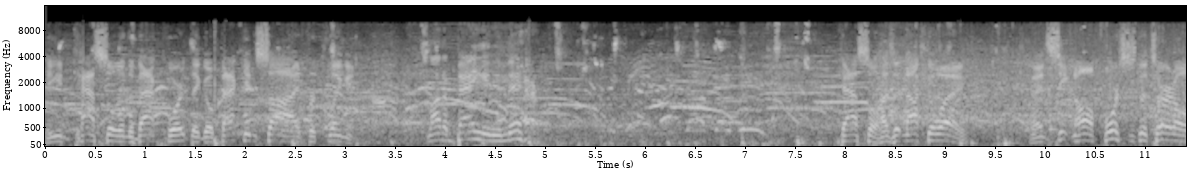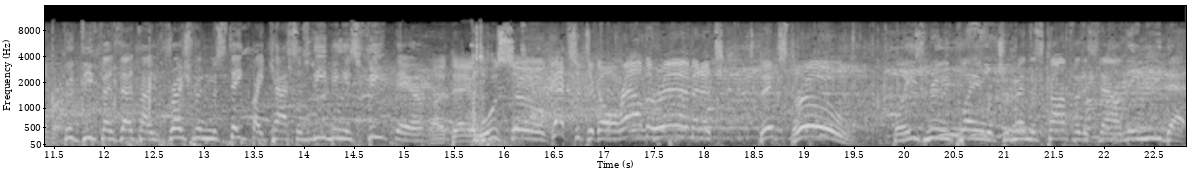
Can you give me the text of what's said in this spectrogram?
He and Castle in the backcourt. They go back inside for Clingan. A lot of banging in there. Castle has it knocked away. And Seton Hall forces the turnover. Good defense that time. Freshman mistake by Castle, leaving his feet there. Addae-Wusu gets it to go around the rim, and it's it's through. Well, he's really playing with tremendous confidence now, and they need that.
